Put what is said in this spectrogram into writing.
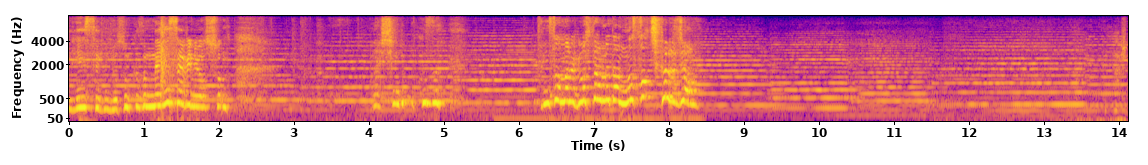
Neye seviniyorsun kızım? Neye seviniyorsun? Ben şimdi bu kızı bu insanlara göstermeden nasıl çıkaracağım? Eğer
